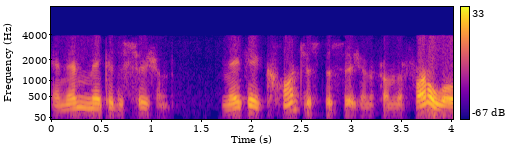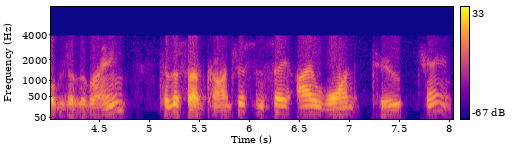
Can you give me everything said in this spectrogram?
and then make a decision. Make a conscious decision from the frontal lobes of the brain to the subconscious and say, I want to change.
